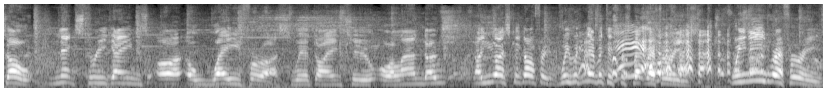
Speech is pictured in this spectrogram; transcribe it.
So, next three games are away for us. We're going to Orlando. Now, you guys can go for it. We would never disrespect referees. We need referees.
